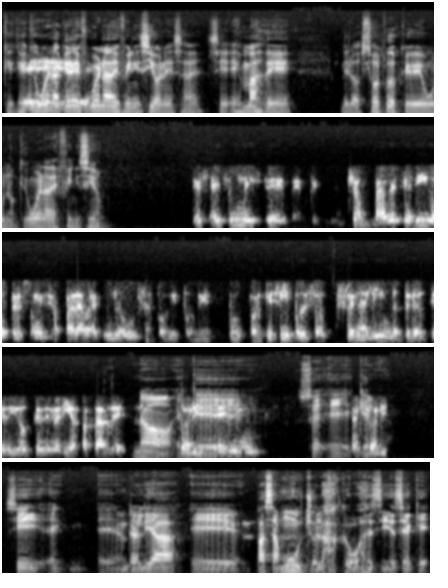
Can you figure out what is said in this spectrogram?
Qué, buena, qué eh, buena definición esa, ¿eh? es más de, de los otros que de uno, qué buena definición. Es, es eh, yo a veces digo, pero son esas palabras que uno usa porque porque, porque sí, porque eso suena lindo, pero te digo que debería pasar de no, storytelling eh, que, Sí, eh, en realidad eh, pasa mucho lo que vos decís, o sea que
